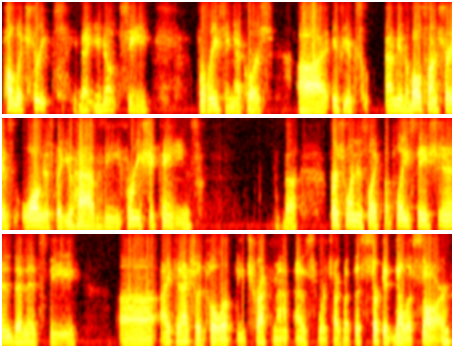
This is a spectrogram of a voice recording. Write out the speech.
public streets that you don't see for racing. Of course, uh, if you, I mean, the Mulsanne Straight is longest, but you have the three chicanes the first one is like the PlayStation, then it's the uh, I can actually pull up the track map as we're talking about this Circuit de la Sarthe.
